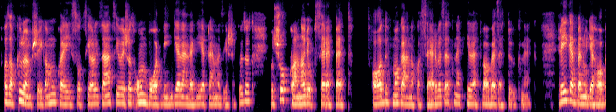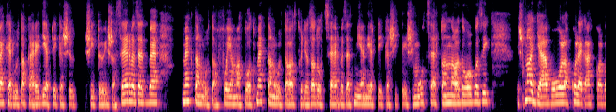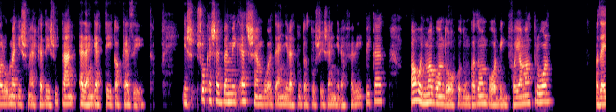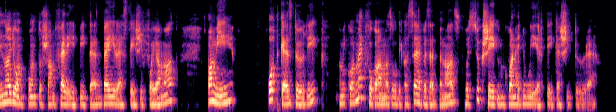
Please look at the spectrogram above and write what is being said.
Az a különbség a munkahelyi szocializáció és az onboarding jelenlegi értelmezése között, hogy sokkal nagyobb szerepet ad magának a szervezetnek, illetve a vezetőknek. Régebben ugye, ha bekerült akár egy értékesítő is a szervezetbe, megtanulta a folyamatot, megtanulta azt, hogy az adott szervezet milyen értékesítési módszertannal dolgozik, és nagyjából a kollégákkal való megismerkedés után elengedték a kezét. És sok esetben még ez sem volt ennyire tudatos és ennyire felépített. Ahogy ma gondolkodunk az onboarding folyamatról, az egy nagyon pontosan felépített beillesztési folyamat, ami ott kezdődik, amikor megfogalmazódik a szervezetben az, hogy szükségünk van egy új értékesítőre.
